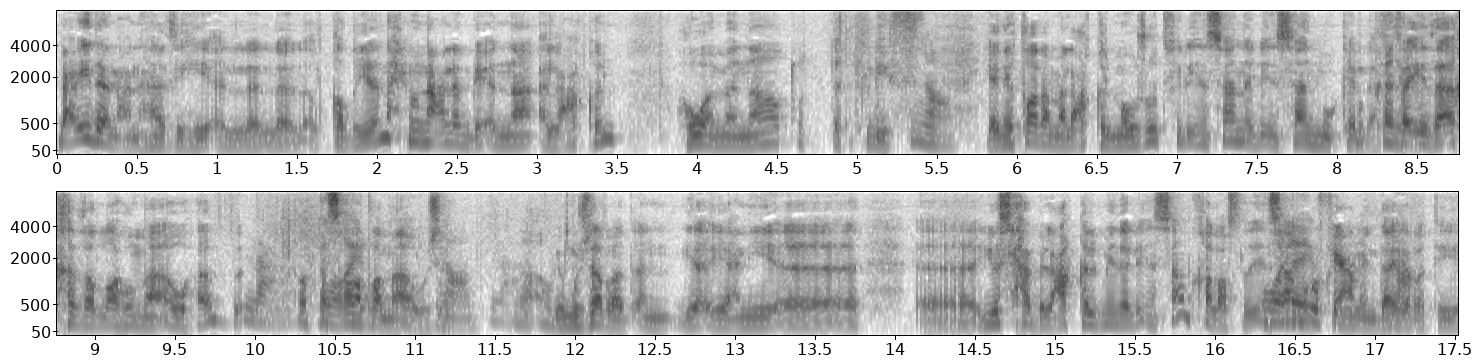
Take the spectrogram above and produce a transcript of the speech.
بعيدا عن هذه القضية نحن نعلم بأن العقل هو مناط التكليف نعم. يعني طالما العقل موجود في الإنسان الإنسان مكلف, مكلف. فإذا أخذ الله ما أوهب نعم. أسقط ما أوجب نعم. نعم. بمجرد أن يعني آه، آه، يسحب العقل من الإنسان خلاص الإنسان رفع من دائرة نعم.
